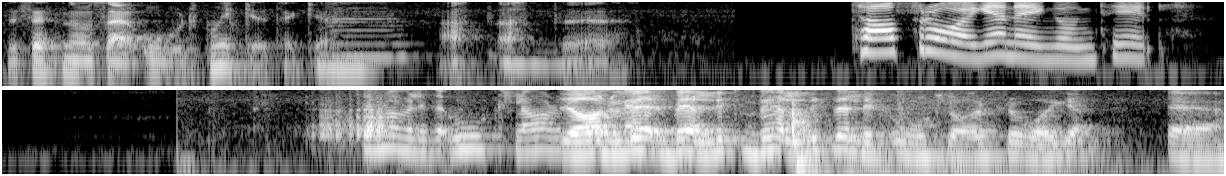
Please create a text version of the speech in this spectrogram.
Det sätter nog så här ord på mycket, tänker jag. Att, att... eh, Ta frågan en gång till. Den var väl lite oklar. Ja, fråga. vä- väldigt, väldigt, väldigt oklar fråga. Eh,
